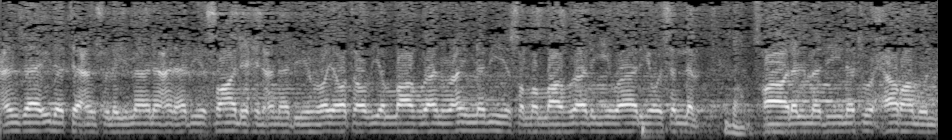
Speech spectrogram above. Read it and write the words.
عن زائدة عن سليمان عن أبي صالح عن أبي هريرة رضي الله عنه عن النبي صلى الله عليه وآله وسلم قال المدينة حرم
